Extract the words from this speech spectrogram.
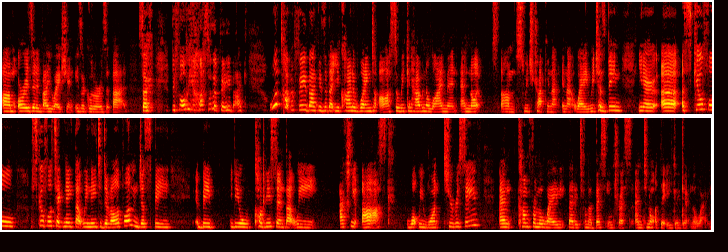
Um, or is it evaluation? Is it good or is it bad? So before we ask for the feedback, what type of feedback is it that you're kind of wanting to ask so we can have an alignment and not um, switch track in that in that way, which has been, you know, uh, a skillful a skillful technique that we need to develop on and just be be be cognizant that we actually ask what we want to receive and come from a way that it's from our best interest and to not let the ego get in the way.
